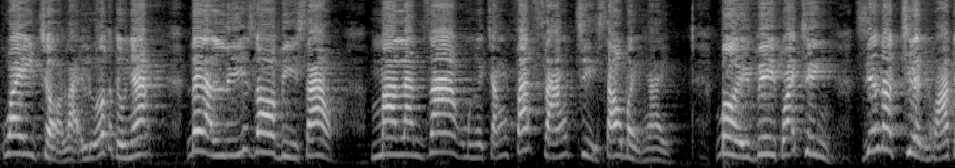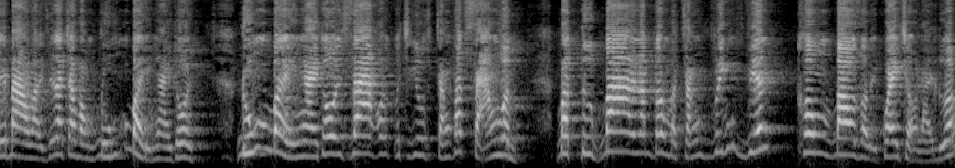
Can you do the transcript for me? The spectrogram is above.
quay trở lại nữa các tiểu nhá đây là lý do vì sao mà làn da của một người trắng phát sáng chỉ sau 7 ngày. Bởi vì quá trình diễn ra chuyển hóa tế bào này diễn ra trong vòng đúng 7 ngày thôi. Đúng 7 ngày thôi, da có chỉ trắng phát sáng luôn. Bật từ 3 đến 5 tông và trắng vĩnh viễn không bao giờ bị quay trở lại nữa.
